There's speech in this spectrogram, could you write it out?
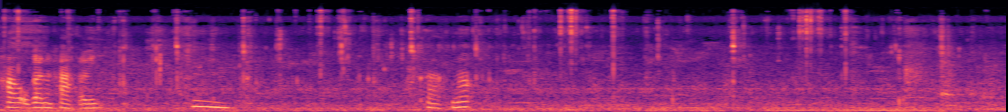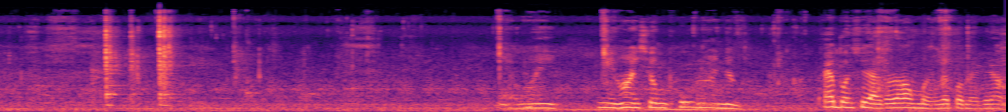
เข้ากันคักเลยอืมขากเนาะห้อยมีห้อยชมพูหน่อยหนึ่งไอ้บัวเสือก็ลองเหมืองเลยผมไหมพี่น้อง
